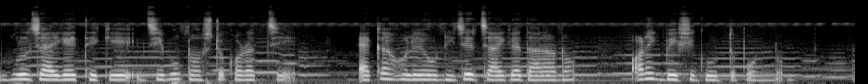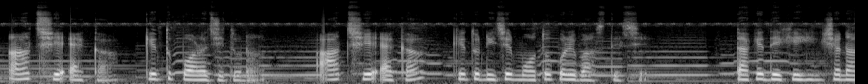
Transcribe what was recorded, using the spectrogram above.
ভুল জায়গায় থেকে জীবন নষ্ট করার চেয়ে একা হলেও নিজের জায়গায় দাঁড়ানো অনেক বেশি গুরুত্বপূর্ণ। আজ সে একা, কিন্তু পরাজিত না। আজ সে একা, কিন্তু নিজের মতো করে বাঁচতেছে। তাকে দেখে হিংসা না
